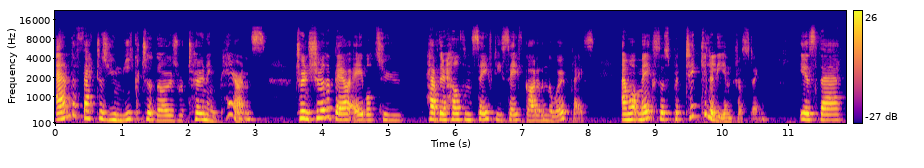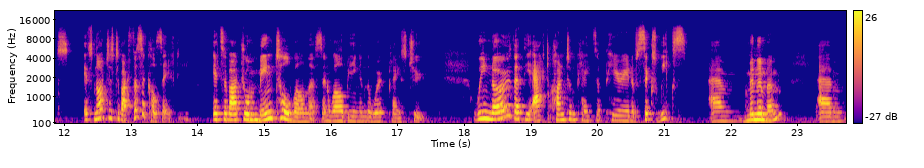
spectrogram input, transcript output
and the factors unique to those returning parents to ensure that they are able to have their health and safety safeguarded in the workplace. And what makes this particularly interesting is that it's not just about physical safety, it's about your mental wellness and well being in the workplace too. We know that the Act contemplates a period of six weeks um, minimum, um,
